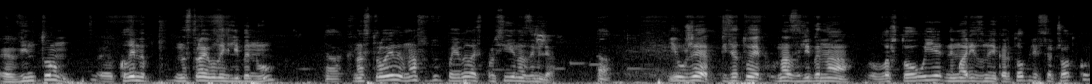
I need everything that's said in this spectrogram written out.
Е, Вінтом, е, коли ми настроювали глибину, Так. настроїли, у нас тут з'явилась просіяна земля. Так. І вже після того, як у нас глибина влаштовує, нема різаної картоплі, все чітко,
